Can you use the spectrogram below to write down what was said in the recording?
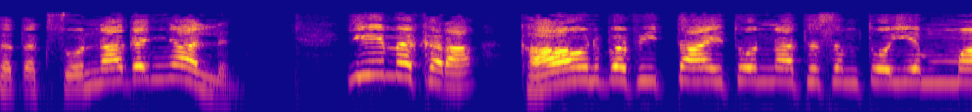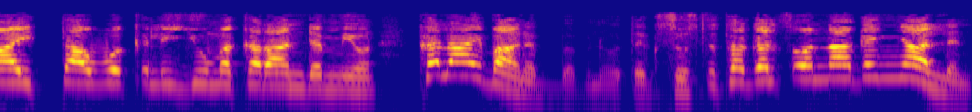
ተጠቅሶ እናገኛለን ይህ መከራ ከአሁን በፊት ታይቶና ተሰምቶ የማይታወቅ ልዩ መከራ እንደሚሆን ከላይ ባነበብነው ጥቅስ ውስጥ ተገልጾ እናገኛለን።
